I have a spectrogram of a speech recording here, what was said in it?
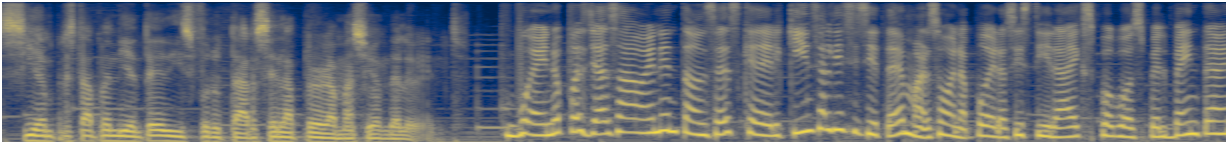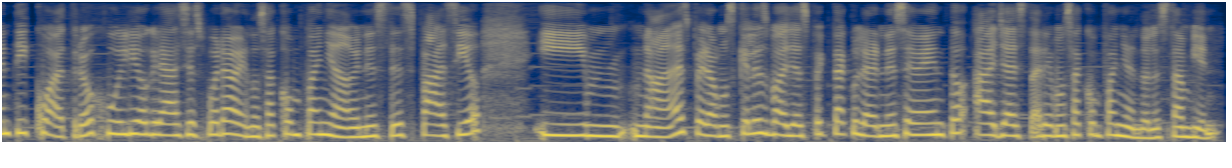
siempre está pendiente de disfrutarse la programación del evento. Bueno, pues ya saben entonces que del 15 al 17 de marzo van a poder asistir a Expo Gospel 2024. Julio, gracias por habernos acompañado en este espacio y mm, nada, esperamos que les vaya espectacular en ese evento. Allá estaremos acompañándolos también.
